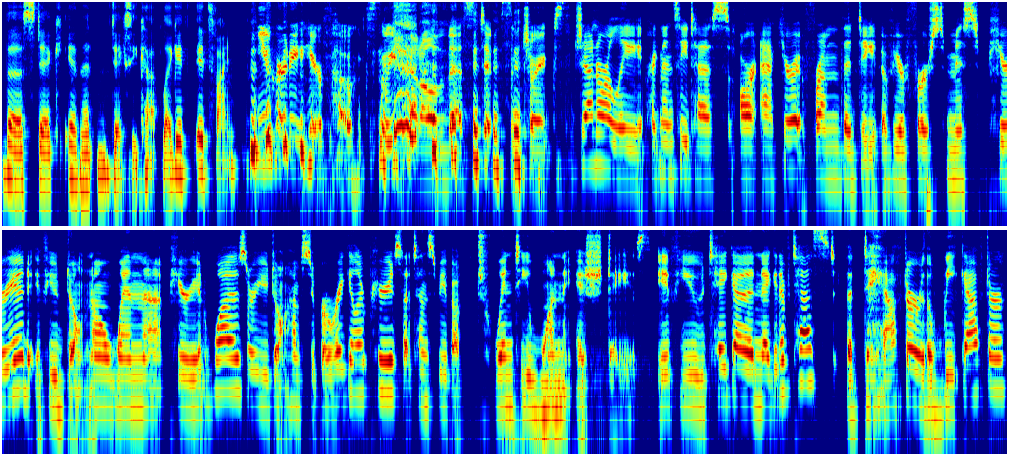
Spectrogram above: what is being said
the stick in the mm. Dixie cup. Like it, it's fine. you heard it here, folks. We've got all of this tips and tricks. Generally, pregnancy tests are accurate from the date of your first missed period. If you don't know when that period was or you don't have super regular periods, that tends to be about 21 ish days. If you take a negative test the day after or the week after,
